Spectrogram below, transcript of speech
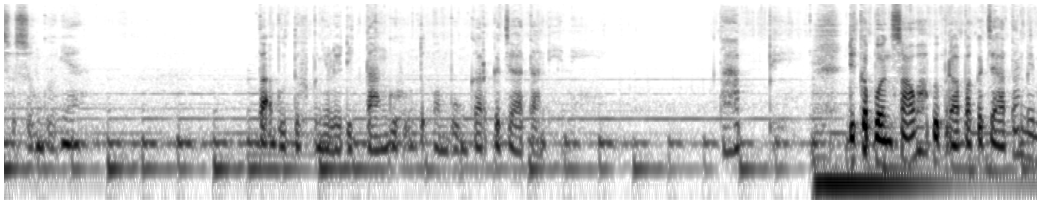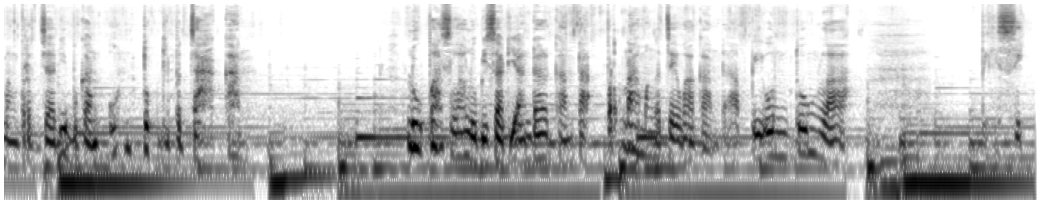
Sesungguhnya tak butuh penyelidik tangguh untuk membongkar kejahatan ini. Di kebun sawah beberapa kejahatan memang terjadi bukan untuk dipecahkan. Lupa selalu bisa diandalkan, tak pernah mengecewakan. Tapi untunglah, bisik-bisik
